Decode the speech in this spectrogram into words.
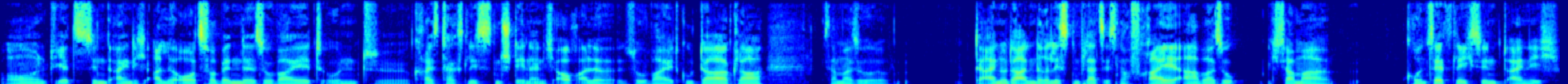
Und jetzt sind eigentlich alle Ortsverbände soweit und äh, Kreistagslisten stehen eigentlich auch alle soweit gut da. Klar, sag mal so, der ein oder andere Listenplatz ist noch frei, aber so, ich sag mal, grundsätzlich sind eigentlich,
